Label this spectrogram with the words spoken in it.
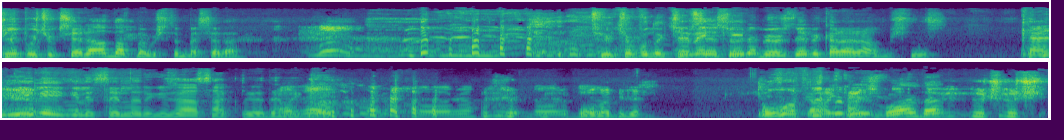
bir buçuk sene anlatmamıştın mesela. Çünkü bunu kimseye Demek ki- söylemiyoruz diye bir karar almıştınız. Kendiyle ilgili sırları güzel saklıyor demek. ki. Evet, doğru. Doğru. Olabilir. Olabilir. Aytaç- Bu arada 3 3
